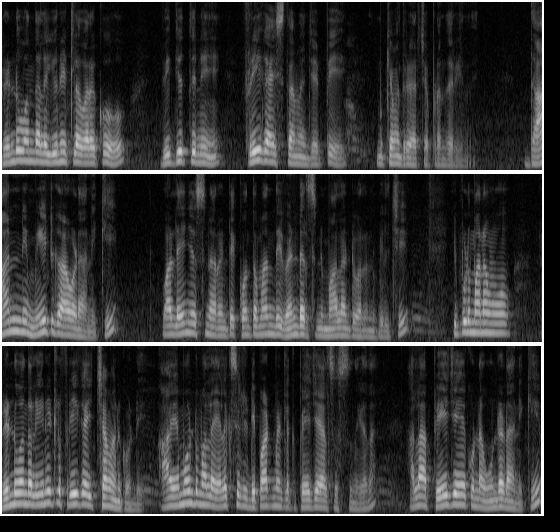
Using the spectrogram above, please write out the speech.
రెండు వందల యూనిట్ల వరకు విద్యుత్తుని ఫ్రీగా ఇస్తామని చెప్పి ముఖ్యమంత్రి గారు చెప్పడం జరిగింది. దాన్ని మీట్ కావడానికి వాళ్ళు ఏం చేస్తున్నారంటే కొంతమంది వెండర్స్ని మాలాంటి వాళ్ళని పిలిచి ఇప్పుడు మనము రెండు వందల యూనిట్లు ఫ్రీగా ఇచ్చామనుకోండి ఆ అమౌంట్ మళ్ళీ ఎలక్ట్రిసిటీ డిపార్ట్మెంట్లకు పే చేయాల్సి వస్తుంది కదా. అలా పే చేయకుండా ఉండడానికి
